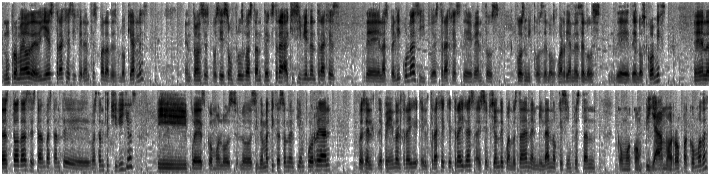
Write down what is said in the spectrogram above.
un promedio de 10 trajes diferentes para desbloquearles. Entonces, pues sí es un plus bastante extra. Aquí sí vienen trajes de las películas y pues trajes de eventos cósmicos de los guardianes de los de, los cómics. Eh, todas están bastante bastante chidillos y pues como los, los cinemáticas son en tiempo real, pues dependiendo del traje, el traje que traigas, a excepción de cuando están en el Milano que siempre están como con pijama o ropa cómoda,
